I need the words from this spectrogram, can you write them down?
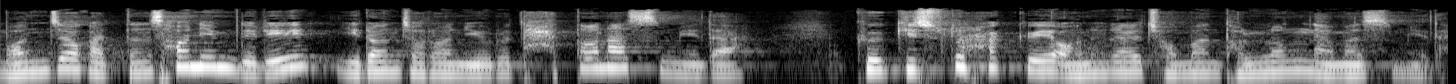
먼저 갔던 선임들이 이런저런 이유로 다 떠났습니다. 그 기술 학교에 어느 날 저만 덜렁 남았습니다.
